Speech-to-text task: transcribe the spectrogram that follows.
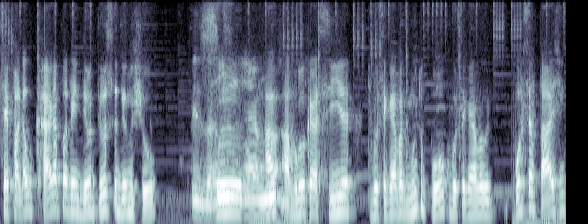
tinha que pagar o cara para vender o teu CD no show, Exato. Sim, era muito. a, a burocracia, que você ganhava muito pouco, você ganhava porcentagem,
